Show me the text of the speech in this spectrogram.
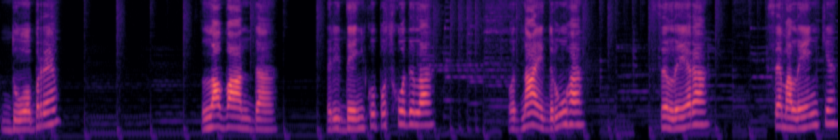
добре. Лаванда ріденько посходила. Одна і друга. Селера. Все маленьке.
